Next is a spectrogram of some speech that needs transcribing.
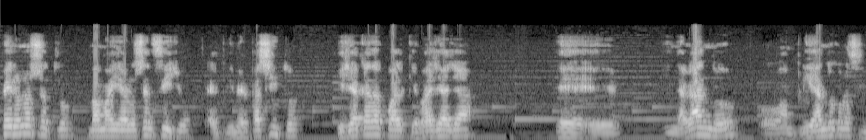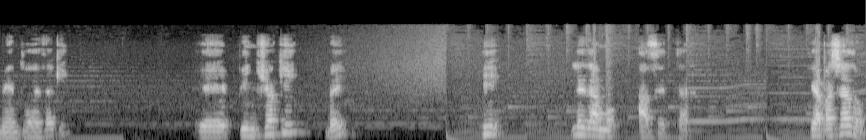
pero nosotros vamos a ir a lo sencillo, el primer pasito, y ya cada cual que vaya ya eh, indagando o ampliando conocimiento desde aquí. Eh, pincho aquí, ¿veis? Y le damos a aceptar. ¿Qué ha pasado?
